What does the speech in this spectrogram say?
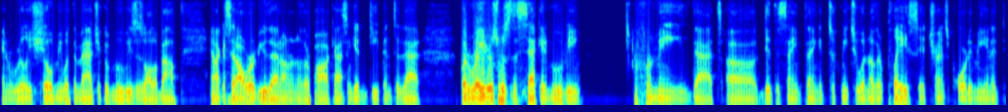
and really showed me what the magic of movies is all about. And like I said, I'll review that on another podcast and get deep into that. But Raiders was the second movie for me that uh, did the same thing. It took me to another place. It transported me, and it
